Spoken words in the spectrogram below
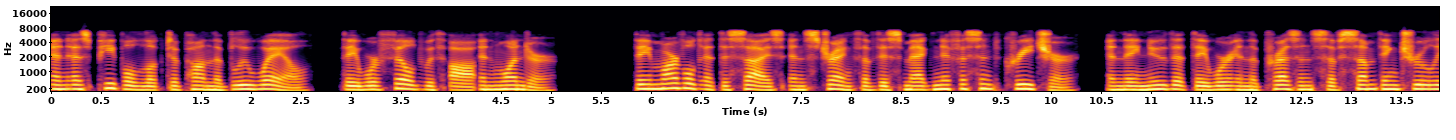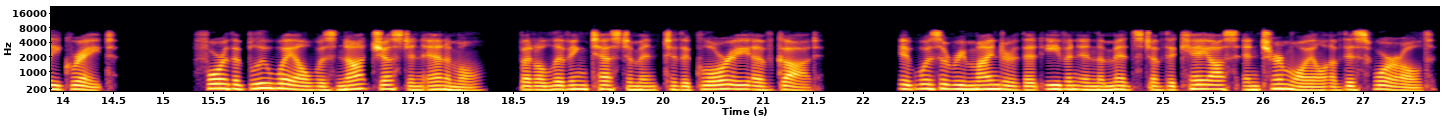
And as people looked upon the blue whale, they were filled with awe and wonder. They marveled at the size and strength of this magnificent creature, and they knew that they were in the presence of something truly great. For the blue whale was not just an animal, but a living testament to the glory of God. It was a reminder that even in the midst of the chaos and turmoil of this world,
